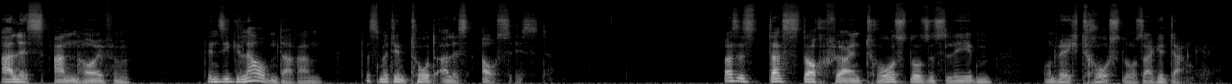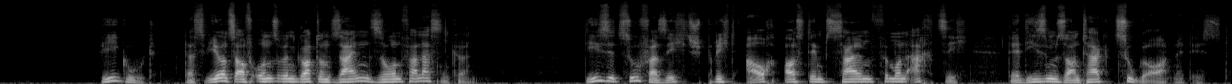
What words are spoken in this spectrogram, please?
alles anhäufen, denn sie glauben daran, dass mit dem Tod alles aus ist. Was ist das doch für ein trostloses Leben und welch trostloser Gedanke. Wie gut, dass wir uns auf unseren Gott und seinen Sohn verlassen können. Diese Zuversicht spricht auch aus dem Psalm 85, der diesem Sonntag zugeordnet ist.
